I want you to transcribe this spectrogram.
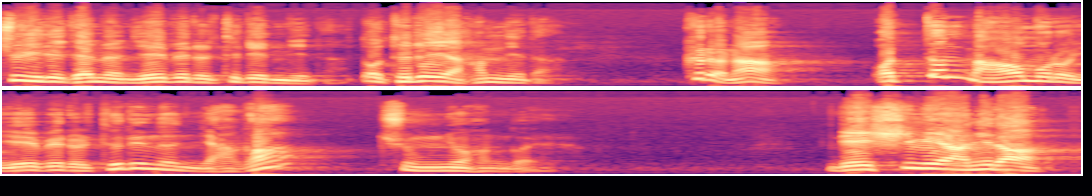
주일이 되면 예배를 드립니다. 또 드려야 합니다. 그러나 어떤 마음으로 예배를 드리느냐가 중요한 거예요. 내 힘이 아니라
